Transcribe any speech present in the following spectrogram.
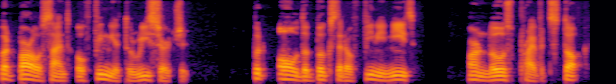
but Barrow assigns Ophinia to research it. But all the books that Ophinia needs are in Lowe's private stock.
